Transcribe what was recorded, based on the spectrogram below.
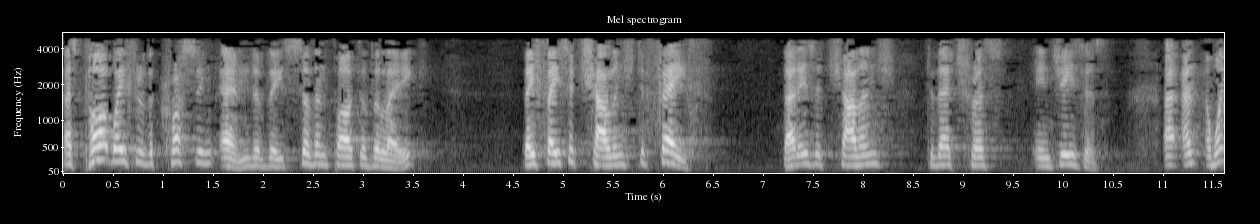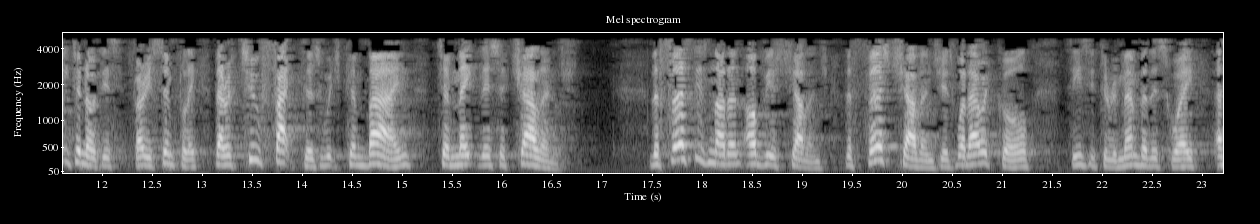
As partway through the crossing end of the southern part of the lake, they face a challenge to faith. That is a challenge to their trust in Jesus. Uh, and I want you to notice, very simply, there are two factors which combine to make this a challenge. The first is not an obvious challenge. The first challenge is what I would call, it's easy to remember this way, a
